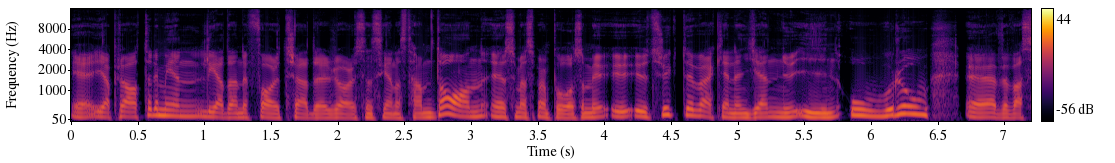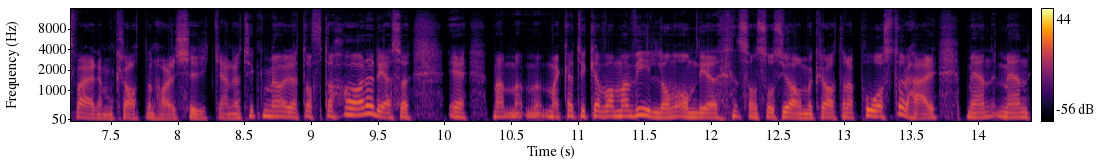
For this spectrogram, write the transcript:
eh, jag pratade med en ledande företrädare i rörelsen senast häromdagen eh, som jag sprang på som uttryckte verkligen en genuin oro över vad Sverigedemokraterna har i kyrkan. Jag tycker man rätt ofta höra det. Alltså, man, man, man, kan tycka vad man vill om, om det som Socialdemokraterna påstår här, men, men,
